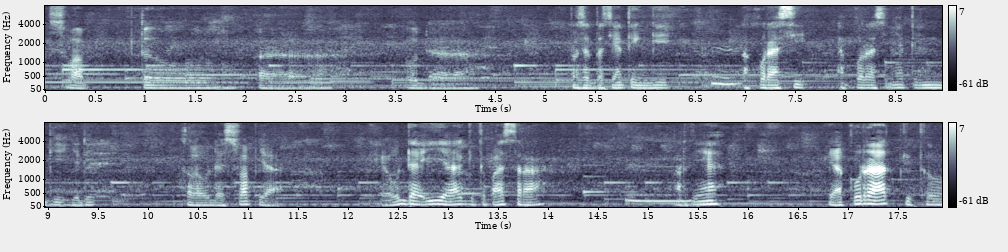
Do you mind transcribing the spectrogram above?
swab tuh eh, udah persentasenya tinggi, Hmm. akurasi akurasinya tinggi. Jadi kalau udah swab ya ya udah iya gitu pasrah. Hmm. Artinya ya akurat gitu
